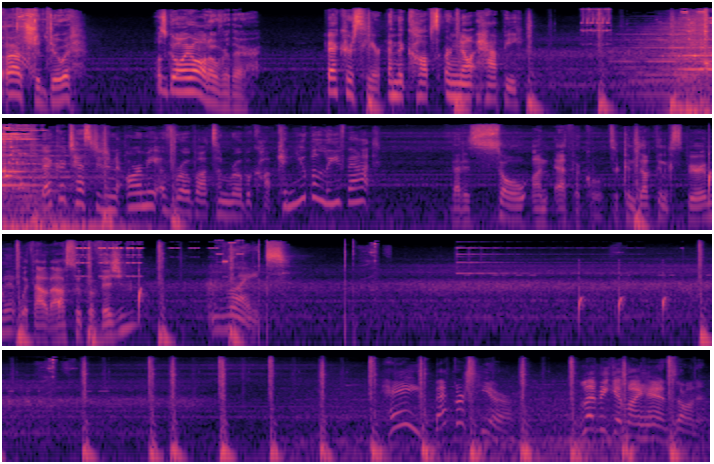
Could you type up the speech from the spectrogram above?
That should do it. What's going on over there? Becker's here, and the cops are not happy. Becker tested an army of robots on Robocop. Can you believe that? That is so unethical. To conduct an experiment without our supervision? Right. Hey, Becker's here. Let me get my hands on him.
